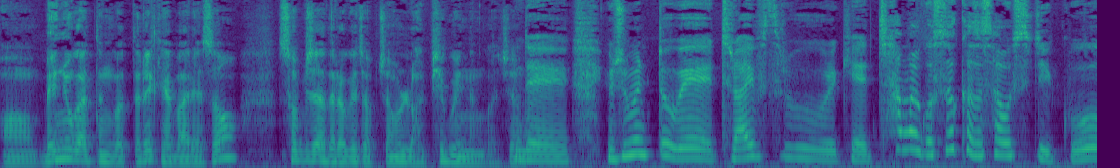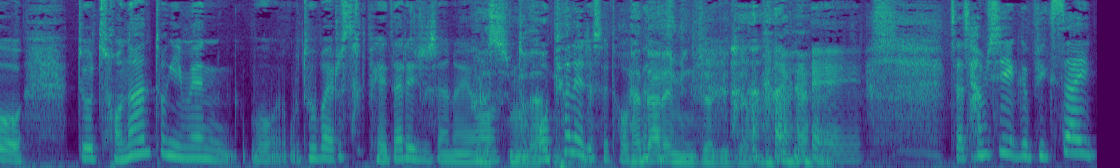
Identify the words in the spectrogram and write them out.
어, 메뉴 같은 것들을 개발해서 소비자들에게 접점을 넓히고 있는 거죠. 네. 요즘은 또 왜 드라이브 스루 이렇게 차 몰고 쓱 가서 사올 수도 있고 또 전화 한 통이면 뭐 오토바이로 싹 배달해 주잖아요. 그렇습니다. 더 편해졌어요. 더 배달의 편해졌어요. 민족이죠. 네. 자, 잠시 그 빅사이트,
